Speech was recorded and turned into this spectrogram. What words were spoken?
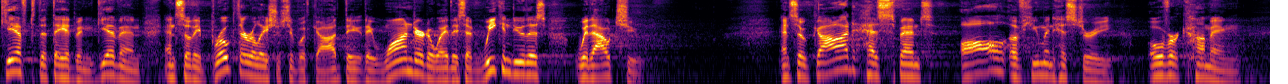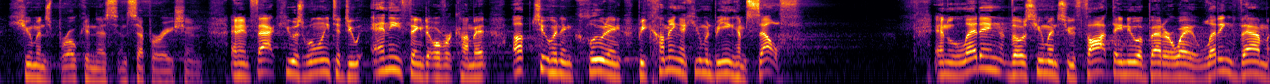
gift that they had been given. And so they broke their relationship with God. They, they wandered away. They said, We can do this without you. And so God has spent all of human history overcoming humans' brokenness and separation. And in fact, he was willing to do anything to overcome it, up to and including becoming a human being himself and letting those humans who thought they knew a better way, letting them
